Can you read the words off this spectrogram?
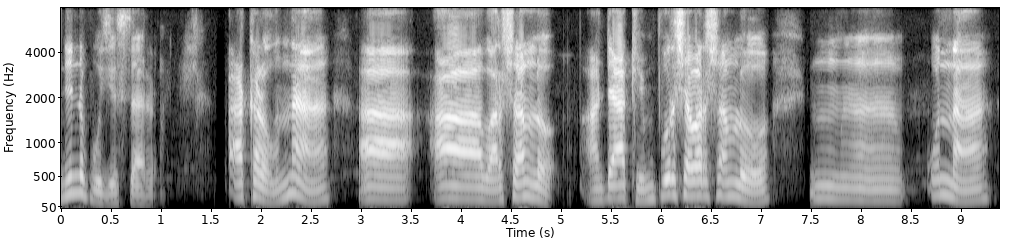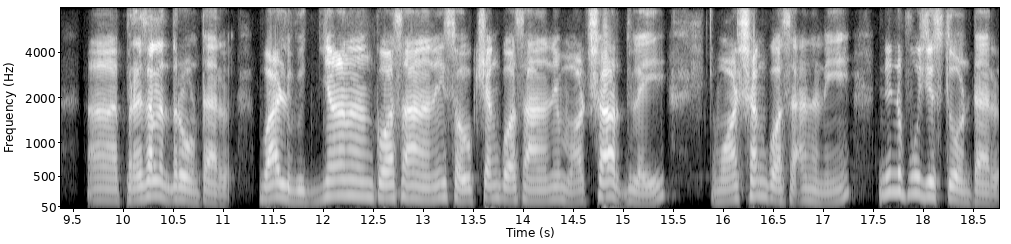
నిన్ను పూజిస్తారు. అక్కడ ఉన్న ఆ ఆ వర్షంలో అంటే ఆ కింపురుష వర్షంలో ఉన్న ప్రజలందరూ ఉంటారు. వాళ్ళు విజ్ఞానం కోసానని సౌఖ్యం కోసానని మోక్షార్థులై మోక్షం కోసానని నిన్ను పూజిస్తూ ఉంటారు.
